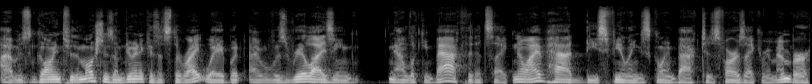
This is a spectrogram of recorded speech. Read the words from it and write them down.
I was going through the motions. I'm doing it because it's the right way, but I was realizing now looking back that it's like, no, I've had these feelings going back to as far as I can remember.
